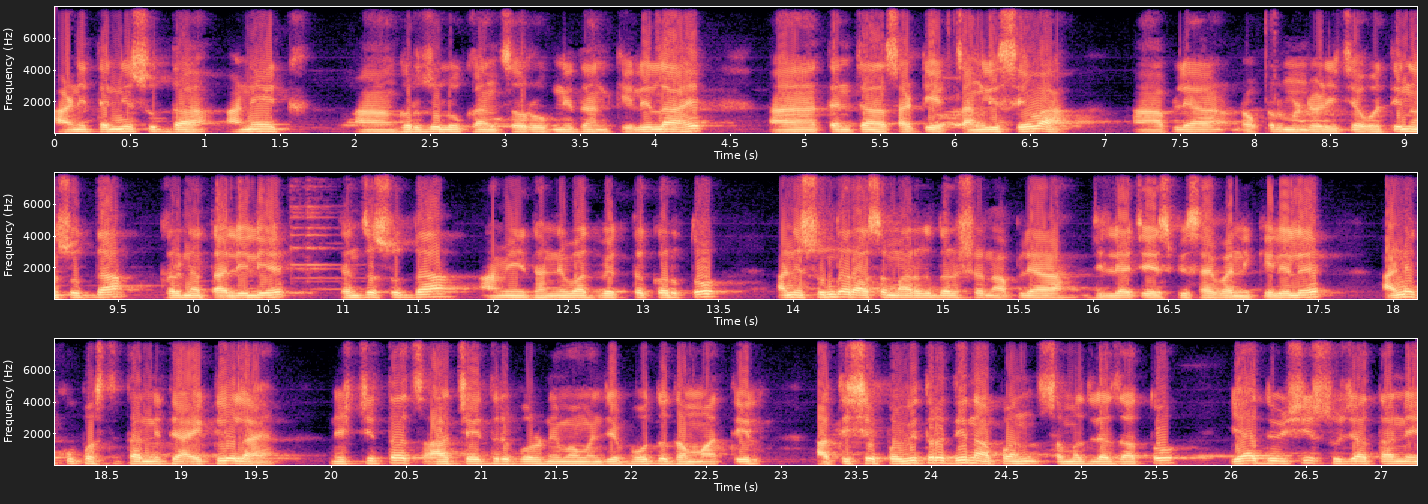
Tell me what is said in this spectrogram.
आणि त्यांनी सुद्धा अनेक गरजू लोकांचं रोग निदान केलेलं आहे. त्यांच्यासाठी एक चांगली सेवा आपल्या डॉक्टर मंडळीच्या वतीनं सुद्धा करण्यात आलेली आहे. त्यांचं सुद्धा आम्ही धन्यवाद व्यक्त करतो आणि सुंदर असं मार्गदर्शन आपल्या जिल्ह्याचे एस पी साहेबांनी केलेलं आहे अनेक उपस्थितांनी ते ऐकलेलं आहे. निश्चितच आज चैत्र पौर्णिमा म्हणजे बौद्ध धर्मातील अतिशय पवित्र दिन आपण समजल्या जातो. या दिवशी सुजाताने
